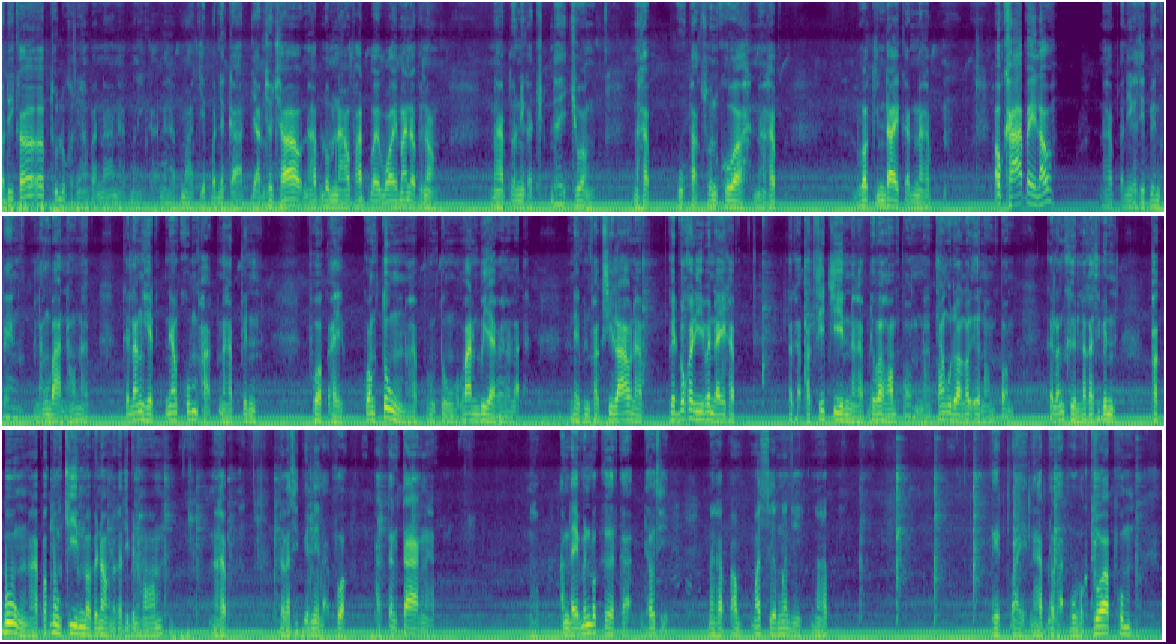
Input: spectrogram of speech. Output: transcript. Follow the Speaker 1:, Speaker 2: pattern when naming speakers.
Speaker 1: วัสดีครับทุกลูกคนยาบ้านนานะครับวันนี้กันนะครับ มาเก็บบรรยากาศยามเช้าๆนะครับ ลมหนาวพัดวอยๆมาแล้วพี่น้องนะครับตัวนี้ก็ได้ช่วงนะครับปลูกผักสวนครัวนะครับหรือว่ากินได้กันนะครับ เอาขาไปแล้วนะครับ อันนี้ก็จะเป็นแปลงหลังบ้านเขานะครับกำลังเห็ดแนวคุ้มผักนะครับ เป็นพวกไอ้กวางตุ้งนะครับกวางตุ้งว่านเบี้ยไปนั่นแหละอันนี้เป็นผักซีลาวนะครับ เกิดบ่ค่อยดีบันไดครับ แล้วก็ผักที่จีนนะครับ หรือว่าหอมปอมนะครับทางอุดรเขาเอื้อนหอมปอม กำลังขึ้นแล้วก็ที่เป็นผักบุ้งนะครับผักบุ้งจีนมาไปน้องแล้วก็ที่เป็นหอมนะครับ แล้วก็ที่เป็นนี่แหละพวกผักต่างๆนะครับนะครับอันใดมันบ่เกิดก็เดี๋ยวที่นะครับเอามาเสริมกันอีกนะครับเห็ดไว้นะครับแล้วก็ปลูกผักทั่วพุ่ม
